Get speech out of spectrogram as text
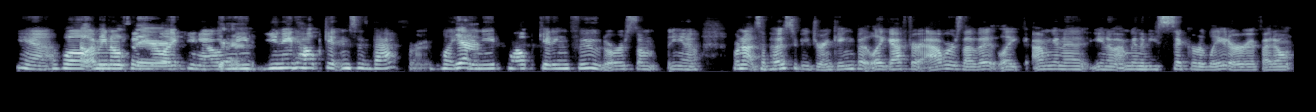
Yeah. Well, I mean, me also you're there. like, you know, Yeah. need, you need help getting to the bathroom. Like Yeah. you need help getting food or some, you know, we're not supposed to be drinking, but like after hours of it, like I'm going to, you know, I'm going to be sicker later if I don't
